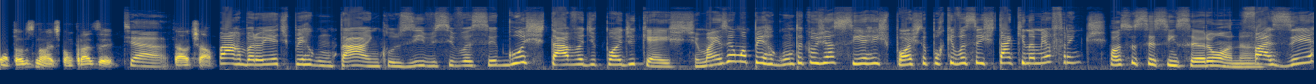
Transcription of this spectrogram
A todos nós, foi um prazer. Tchau. Tchau, tchau. Bárbara, eu ia te perguntar, inclusive, se você gostava de podcast, mas é uma pergunta que eu já sei a resposta porque você está aqui na minha frente. Posso ser sincerona? Fazer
